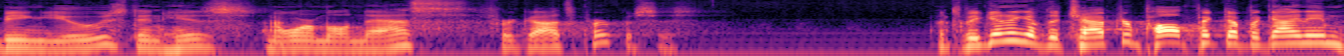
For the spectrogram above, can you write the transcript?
being used in his normalness for God's purposes. At the beginning of the chapter, Paul picked up a guy named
